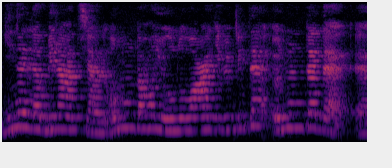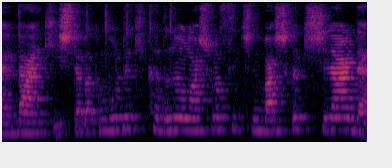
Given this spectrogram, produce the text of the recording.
yine labirent yani onun daha yolu var gibi bir de önünde de e, belki işte bakın buradaki kadına ulaşması için başka kişiler de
